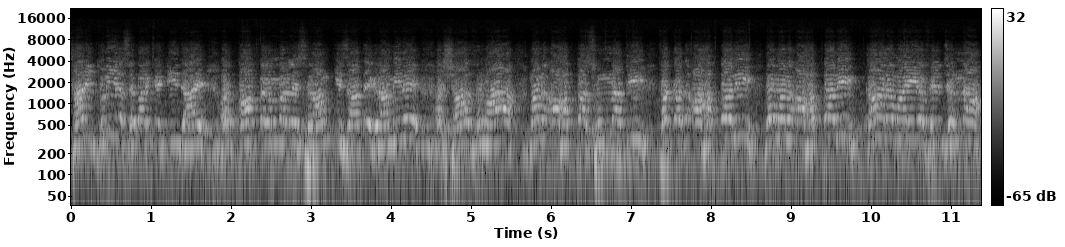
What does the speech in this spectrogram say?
ساری دنیا سے بڑھ کے کی جائے۔ اور پاک پیغمبر علیہ السلام کی ذات گرامی نے ارشاد فرمایا، من احبا سنتی فقط احبانی، ومن احبانی کان مائی فی الجنہ۔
